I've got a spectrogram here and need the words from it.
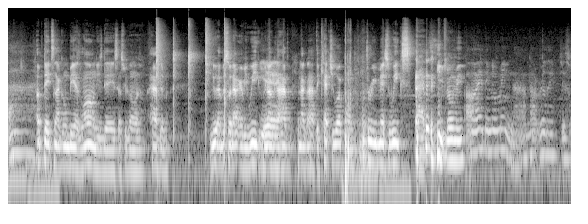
Uh, Updates not gonna be as long these days since we're gonna have the new episode out every week. We're not gonna have we're not gonna have to catch you up on three missed weeks. You feel me? oh, anything new with me? Nah, not really. Just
